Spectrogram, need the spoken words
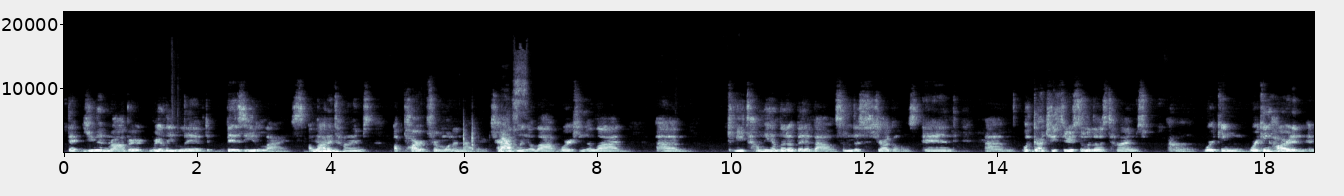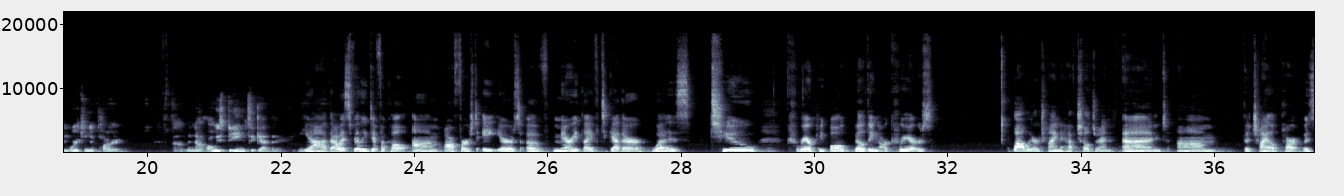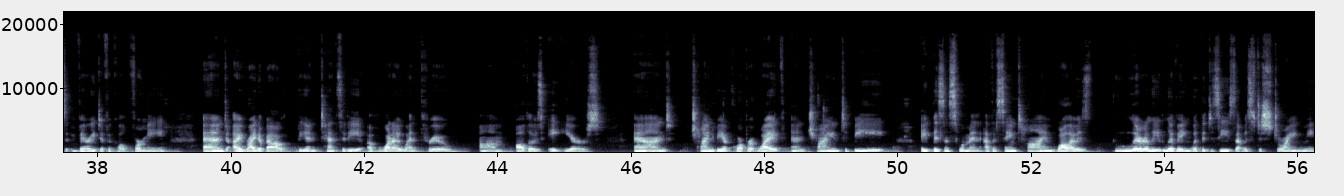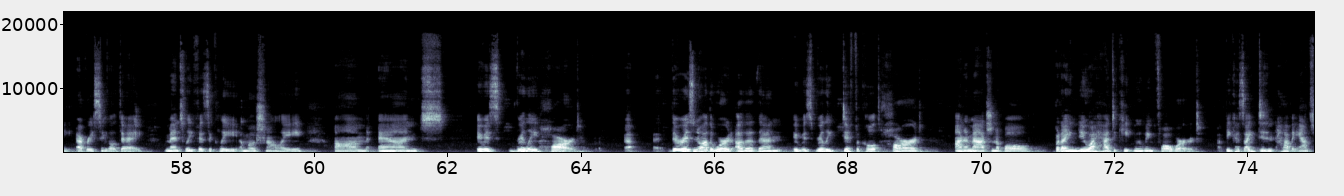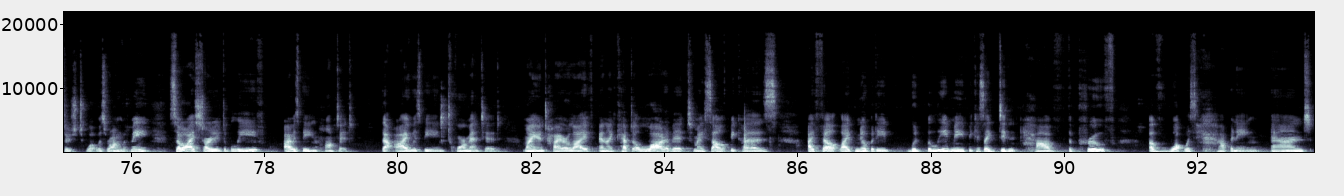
that you and Robert really lived busy lives. A lot of times apart from one another, traveling a lot, working a lot. Um, can you tell me a little bit about some of the struggles and um, what got you through some of those times uh, working working hard and, and working apart um, and not always being together? Yeah, that was really difficult. Um, our first eight years of married life together was two career people building our careers while we were trying to have children. And um, the child part was very difficult for me. And I write about the intensity of what I went through um, all those eight years. And trying to be a corporate wife and trying to be a businesswoman at the same time while I was literally living with a disease that was destroying me every single day, mentally, physically, emotionally. Um, and it was really hard. There is no other word other than it was really difficult, hard, unimaginable, but I knew I had to keep moving forward because I didn't have answers to what was wrong with me. So I started to believe I was being haunted, that I was being tormented my entire life. And I kept a lot of it to myself because I felt like nobody would believe me because I didn't have the proof of what was happening. And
